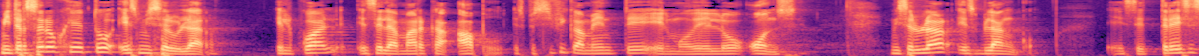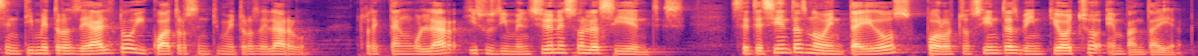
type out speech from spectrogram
Mi tercer objeto es mi celular, el cual es de la marca Apple, específicamente el modelo 11. Mi celular es blanco, es de 13 centímetros de alto y 4 centímetros de largo, rectangular y sus dimensiones son las siguientes, 792 por 828 en pantalla.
